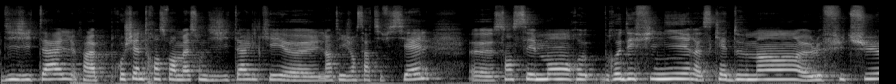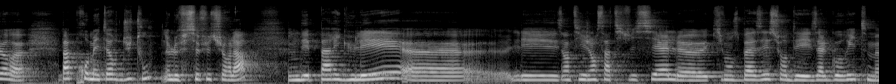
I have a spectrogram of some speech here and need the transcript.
digitale, enfin la prochaine transformation digitale qui est euh, l'intelligence artificielle, euh, censément redéfinir ce qu'est demain, le futur, pas prometteur du tout, ce futur-là. N'est pas régulé. les intelligences artificielles qui vont se baser sur des algorithmes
